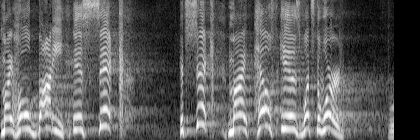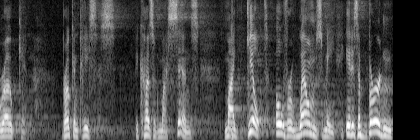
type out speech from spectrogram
my whole body is sick. It's sick. My health is, what's the word? Broken. Broken pieces because of my sins. My guilt overwhelms me. It is a burden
